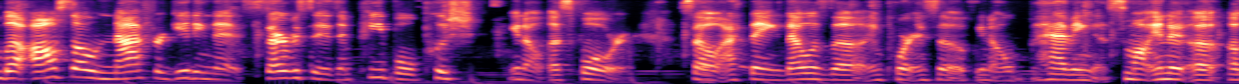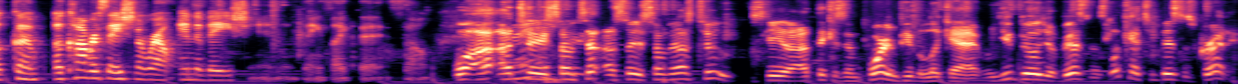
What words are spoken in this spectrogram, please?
but also not forgetting that services and people push you know us forward so i think that was the importance of you know having a small in a, a, a conversation around innovation and things like that so. Well i, I tell you something i'll say something else too Shakia. i think it's important people look at when you build your business look at your business credit.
